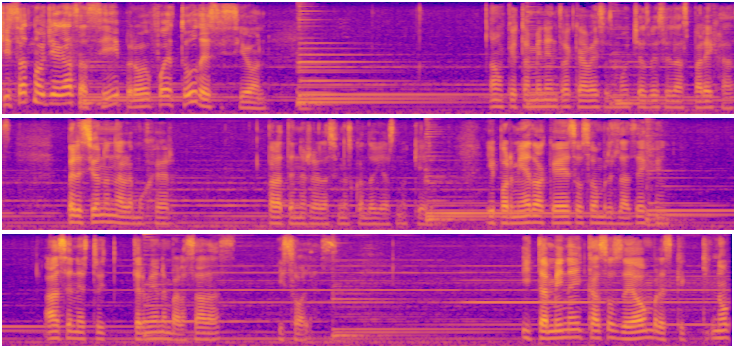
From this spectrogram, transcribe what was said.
Quizás no llegas así, pero fue tu decisión. Aunque también entra que a veces, muchas veces las parejas presionan a la mujer para tener relaciones cuando ellas no quieren. Y por miedo a que esos hombres las dejen, hacen esto y terminan embarazadas y solas. Y también hay casos de hombres que no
